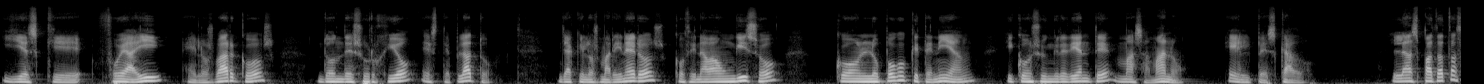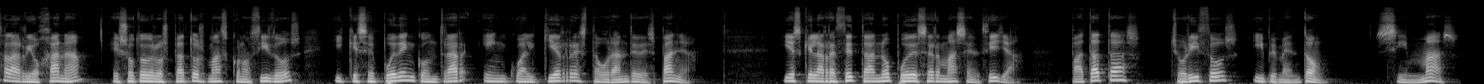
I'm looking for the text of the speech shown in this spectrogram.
y es que fue ahí, en los barcos, donde surgió este plato, ya que los marineros cocinaban un guiso con lo poco que tenían y con su ingrediente más a mano, el pescado. Las patatas a la riojana es otro de los platos más conocidos y que se puede encontrar en cualquier restaurante de España. Y es que la receta no puede ser más sencilla. Patatas, chorizos y pimentón. Sin más.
